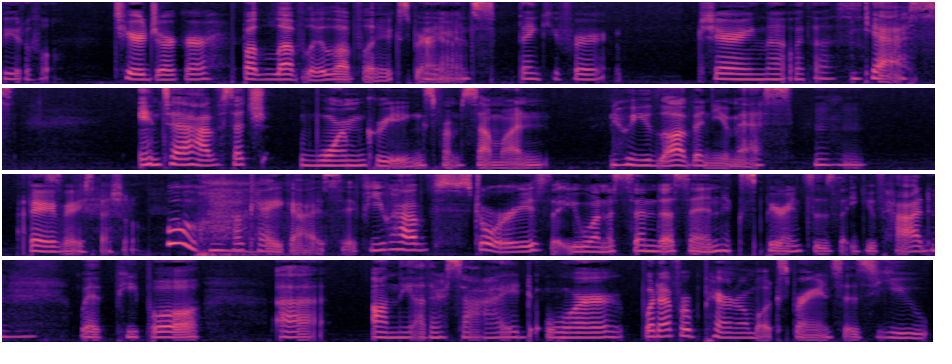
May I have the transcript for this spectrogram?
beautiful. Tearjerker, but lovely, lovely experience. Thank you for sharing that with us. Yes. And to have such warm greetings from someone who you love and you miss. hmm Very very special. Whew. Okay, guys. If you have stories that you want to send us in, experiences that you've had Mm-hmm. with people uh, on the other side, or whatever paranormal experiences you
